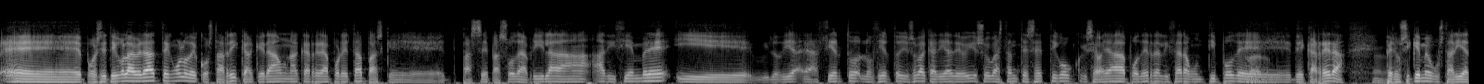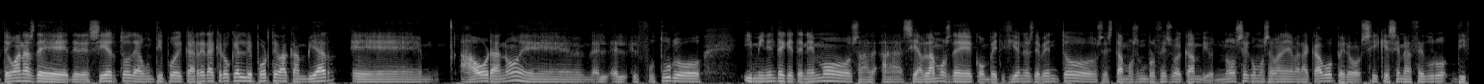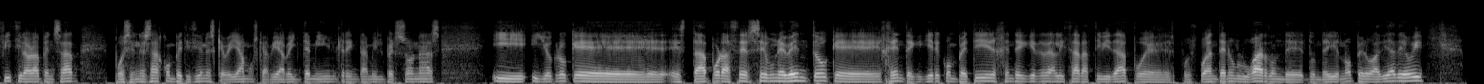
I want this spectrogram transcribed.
Eh, pues si te digo la verdad, tengo lo de Costa Rica, que era una carrera por etapas que se pasó de abril a, a diciembre y, y lo, cierto, lo cierto, yo sé que a día de hoy soy bastante escéptico que se vaya a poder realizar algún tipo de, claro. de carrera, claro. pero sí que me gustaría. Tengo ganas de, de, desierto, de algún tipo de carrera. Creo que el deporte va a cambiar eh, ahora, ¿no? Eh, el, el, el, futuro inminente que tenemos, a, a, si hablamos de competiciones, de eventos, estamos en un proceso de cambio. No sé cómo se van a llevar a cabo, pero sí que se me hace duro, difícil ahora pensar pues en esas competiciones que veíamos que había 20.000, 30.000 personas y, yo creo que está por hacerse un evento que gente que quiere competir, gente que quiere realizar actividad, pues, pues puedan tener un lugar donde, donde ir, ¿no? Pero a día de hoy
